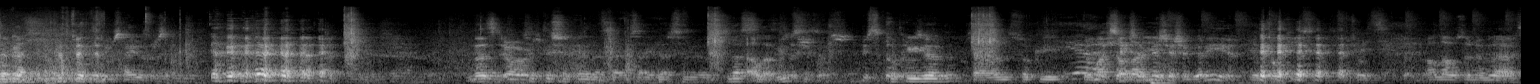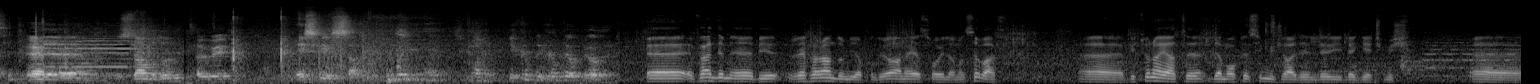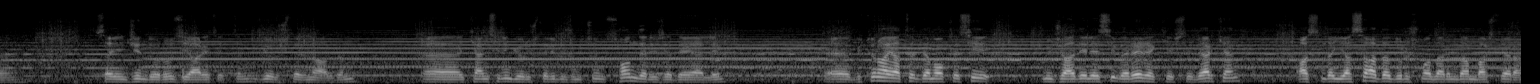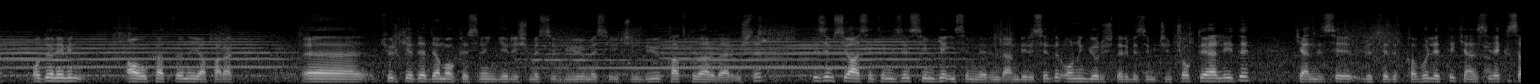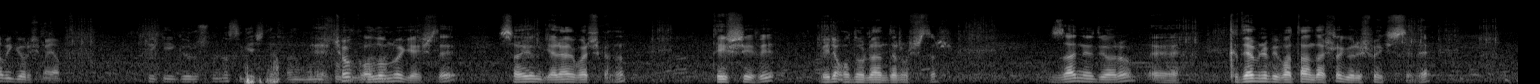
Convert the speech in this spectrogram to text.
Lütfettirim sayılırsa. Nasıl George? Çok teşekkür ederim. Saygı- Saygılar sunuyorum. Nasılsınız? Allah iyi razı misiniz? olsun. Bir Çok iyi gördüm. Sağlığınız çok iyi. Ya, Maşallah 85 iyi. yaşa göre iyi. Yok, çok iyisin. Çok. Allah uzun ömür versin. Ee, İstanbul'un Tabii eski İstanbul. Yıkıp yıkıp yapıyorlar. Ee, Efendim e, bir referandum yapılıyor, anayasa oylaması var. Ee, Bütün hayatı demokrasi mücadeleleriyle geçmiş ee, Sayın Cindor'u ziyaret ettim, görüşlerini aldım. Ee, Kendisinin görüşleri bizim için son derece değerli. Ee, Bütün hayatı demokrasi mücadelesi vererek geçti derken aslında yasa ada duruşmalarından başlayarak, o dönemin avukatlığını yaparak Eee, Türkiye'de demokrasinin gelişmesi, büyümesi için büyük katkılar vermiştir. Bizim siyasetimizin simge isimlerinden birisidir. Onun görüşleri bizim için çok değerliydi. Kendisi lütfedip kabul etti. Kendisiyle kısa bir görüşme yaptık. Peki görüşme nasıl geçti efendim? Bunu Ee. Çok olumlu geçti. Sayın Genel Başkan'ın teşrifi beni onurlandırmıştır. Zannediyorum e, kıdemli bir vatandaşla görüşmek istedi.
